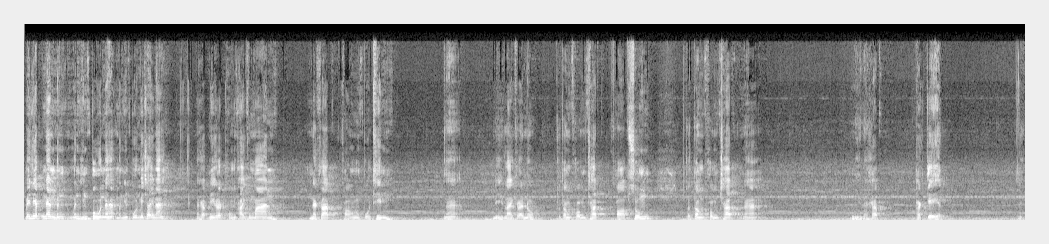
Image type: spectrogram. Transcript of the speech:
ไม่เรียบแน่นเหมือนเหมือนหินปูนนะฮะเหมือนหินปูนไม่ใช่นะนะครับ นี่ก็เรียกผงพายกุมารนะครับ ของหลวงปู่ทิมนะฮะนี่ลายกระหนกจะต้องคมชัดขอบซุ้ม จะต้องคมชัดนะฮะ นี่นะครับพระเกตเนี่ย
